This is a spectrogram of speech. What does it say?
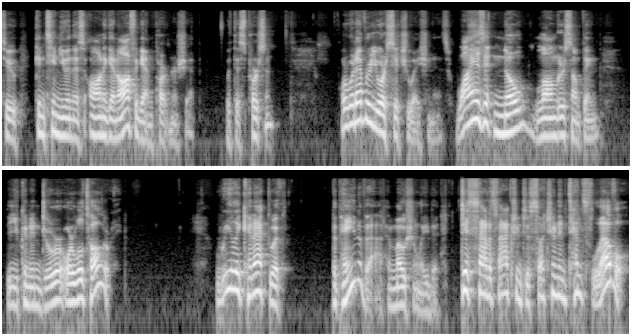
to continue in this on again, off again partnership with this person or whatever your situation is? Why is it no longer something that you can endure or will tolerate? Really connect with the pain of that emotionally, the dissatisfaction to such an intense level.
